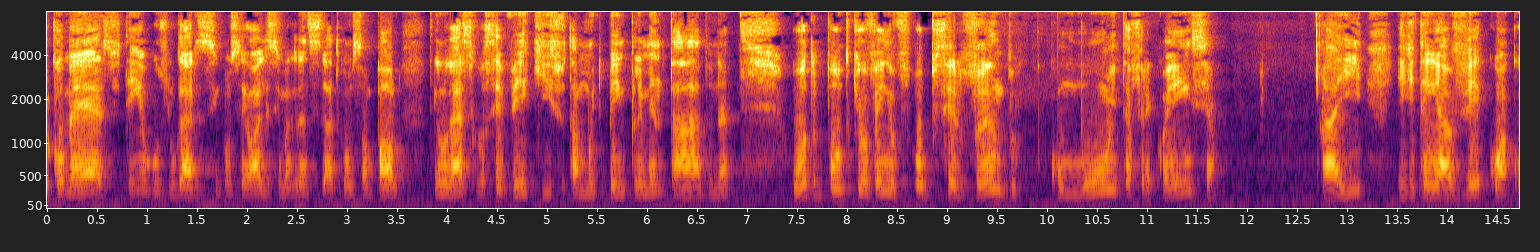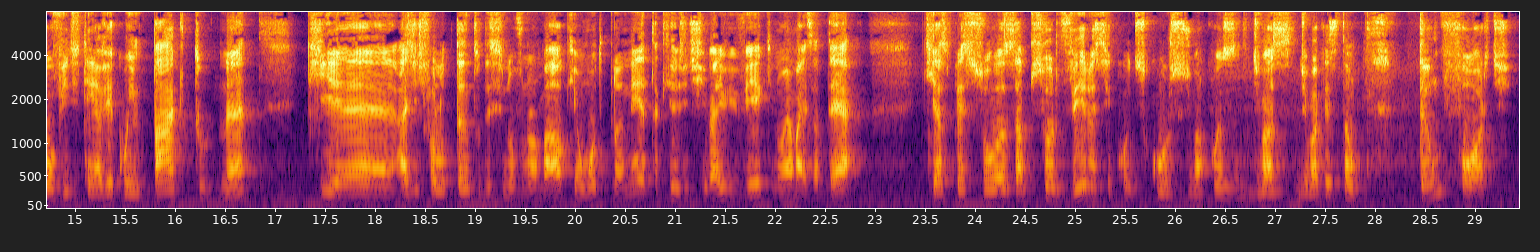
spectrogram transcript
o comércio. Tem alguns lugares, assim, quando você olha assim, uma grande cidade como São Paulo, tem lugares que você vê que isso está muito bem implementado. Né? Outro ponto que eu venho observando com muita frequência aí, e que tem a ver com a Covid, tem a ver com o impacto, né? que é a gente falou tanto desse novo normal, que é um outro planeta que a gente vai viver, que não é mais a Terra, que as pessoas absorveram esse discurso de uma coisa, de uma, de uma questão tão forte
